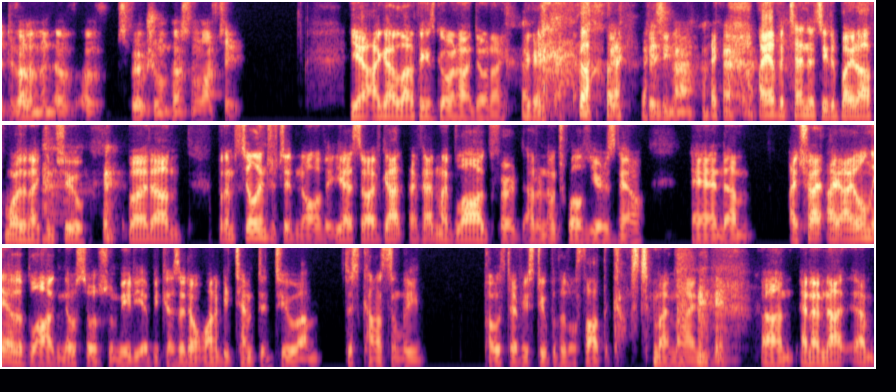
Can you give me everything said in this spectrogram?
a development of, of spiritual and personal life too. Yeah, I got a lot of things going on, don't I? Okay. Busy man. I have a tendency to bite off more than I can chew, but um, but I'm still interested in all of it. Yeah. So I've got I've had my blog for I don't know 12 years now, and um, I try. I, I only have a blog, no social media, because I don't want to be tempted to um, just constantly post every stupid little thought that comes to my mind. um, and I'm not. Um,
